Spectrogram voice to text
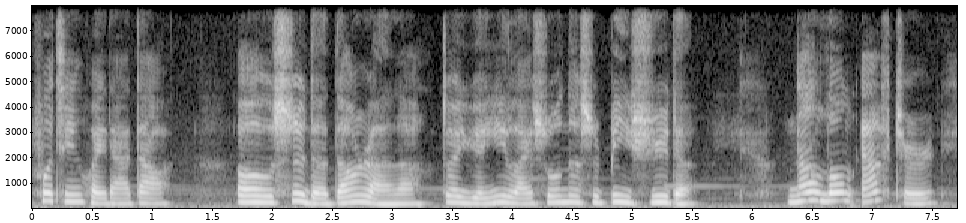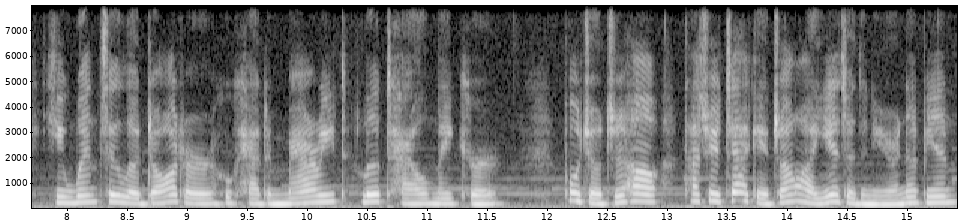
父亲回答道：“哦，是的，当然了，对园艺来说那是必须的。” Not long after, he went to the daughter who had married the tile maker. 不久之后，他去嫁给砖瓦业者的女儿那边，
